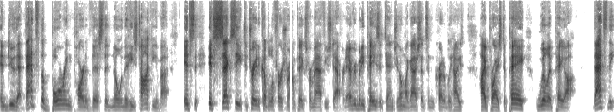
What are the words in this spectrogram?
and do that. That's the boring part of this that no that he's talking about. It's it's sexy to trade a couple of first round picks for Matthew Stafford. Everybody pays attention. Oh my gosh, that's an incredibly high high price to pay. Will it pay off? That's the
